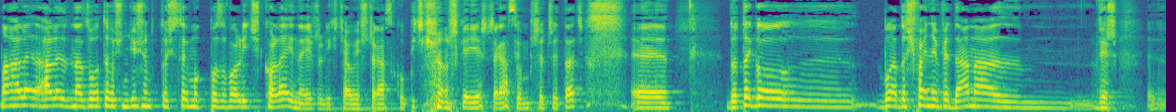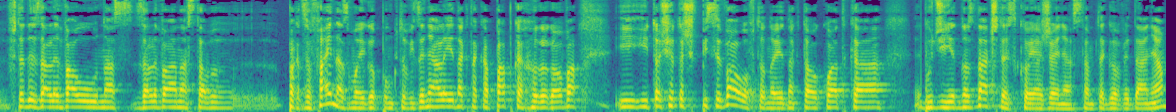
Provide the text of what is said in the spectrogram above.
no ale, ale na złoty 80 ktoś sobie mógł pozwolić kolejne, jeżeli chciał jeszcze raz kupić książkę jeszcze raz ją przeczytać. E, do tego e, była dość fajnie wydana, e, wiesz, wtedy zalewał nas, zalewała nas ta bardzo fajna z mojego punktu widzenia, ale jednak taka papka horrorowa i, i to się też wpisywało w to, no jednak ta okładka budzi jednoznaczne skojarzenia z tamtego wydania.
